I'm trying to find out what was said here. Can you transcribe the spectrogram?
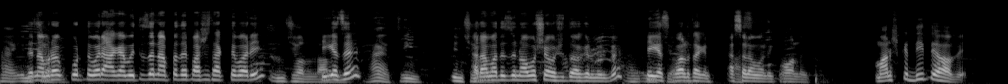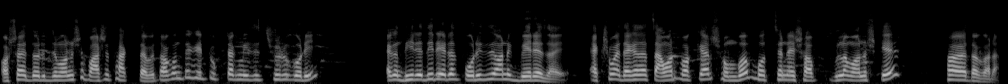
হ্যাঁ যেন আমরা করতে পারি আগামীতে যেন আপনাদের পাশে থাকতে পারি। ঠিক আছে? হ্যাঁ ঠিক। আর আমাদের জন্য অবশ্যই অবশ্যই দোয়া করবেন? ঠিক আছে ভালো থাকেন। আসসালামু আলাইকুম। ওয়ালাইকুম। মানুষকে দিতে হবে। অসহায় দরিদ্র মানুষের পাশে থাকতে হবে। তখন থেকে টুকটাক নিজে শুরু করি। এখন ধীরে ধীরে এটা পরিধি অনেক বেড়ে যায়। একসময় দেখা যাচ্ছে আমার পক্ষে আর সম্ভব হচ্ছে না এই সবগুলো মানুষকে সহায়তা করা।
